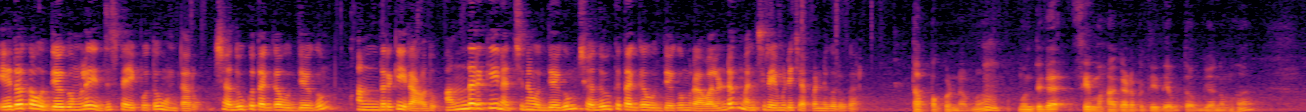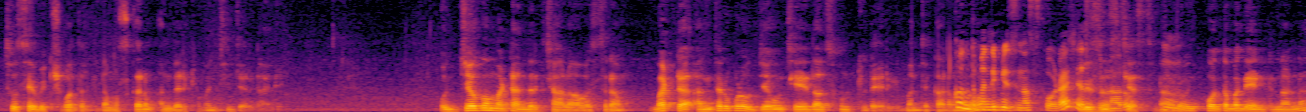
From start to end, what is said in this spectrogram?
ఏదో ఒక ఉద్యోగంలో అడ్జస్ట్ అయిపోతూ ఉంటారు. చదువుకు తగ్గ ఉద్యోగం అందరికీ రాదు. అందరికీ నచ్చిన ఉద్యోగం చదువుకు తగ్గ ఉద్యోగం రావాలంటే ఒక మంచి రెమెడీ చెప్పండి గురుగారు. తప్పకుండా అమ్మా. ముందుగా శ్రీ మహాగణపతి దేవతాభ్యో నమ. చూసే వీక్షకులందరికీ నమస్కారం. అందరికీ మంచి జరగాలి. ఉద్యోగం అంటే అందరికి చాలా అవసరం. బట్ అందరూ కూడా ఉద్యోగం చేయదలుచుకుంటుంటారు ఈ మధ్యకాలంలో. కొంతమంది బిజినెస్ కూడా బిజినెస్ చేస్తున్నారు. ఇంకొంతమంది ఏంటన్నా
